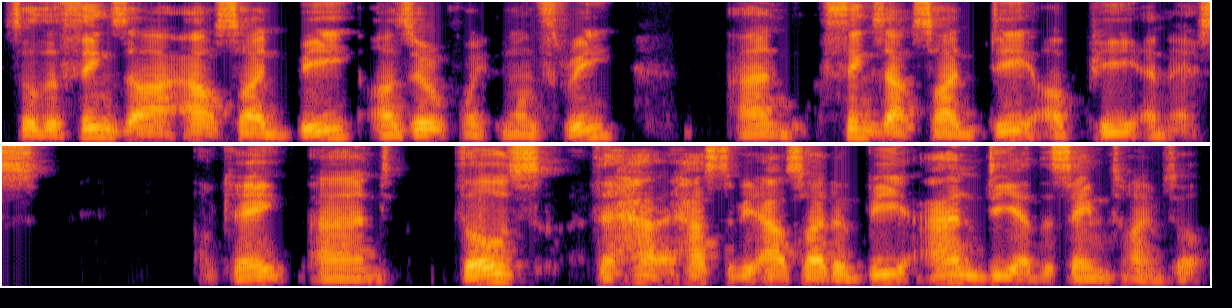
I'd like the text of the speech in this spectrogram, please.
So the things that are outside B are 0.13 and things outside D are P and S. Okay, and those there ha has to be outside of B and D at the same time. So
